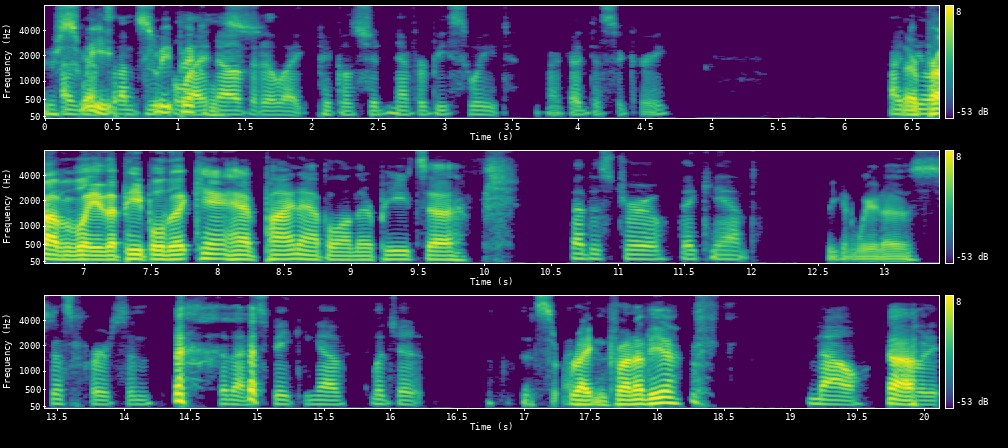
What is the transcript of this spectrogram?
They're I've sweet, got some sweet people I know that are like pickles should never be sweet. Like I disagree. I They're do like- probably the people that can't have pineapple on their pizza. that is true. They can't. Freaking weirdos. This person that I'm speaking of, legit. That's right in front of you. No, Oh. nobody,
